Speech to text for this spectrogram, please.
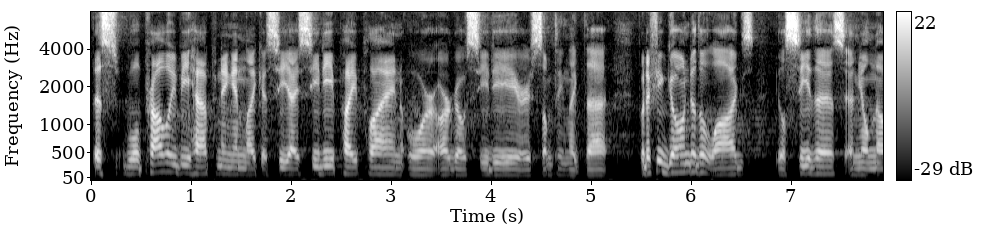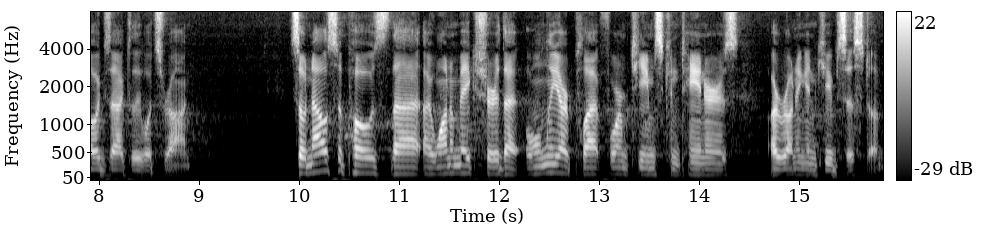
This will probably be happening in like a CI/CD pipeline or Argo CD or something like that. But if you go into the logs, you'll see this and you'll know exactly what's wrong. So now suppose that I want to make sure that only our platform team's containers are running in kubesystem.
